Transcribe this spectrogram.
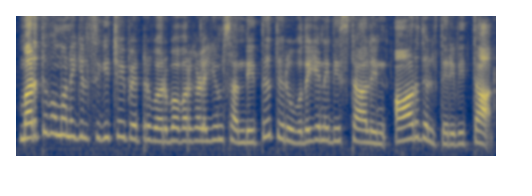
மருத்துவமனையில் சிகிச்சை பெற்று வருபவர்களையும் சந்தித்து திரு. உதயநிதி ஸ்டாலின் ஆறுதல் தெரிவித்தார்.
